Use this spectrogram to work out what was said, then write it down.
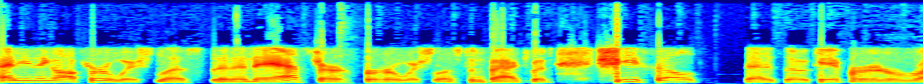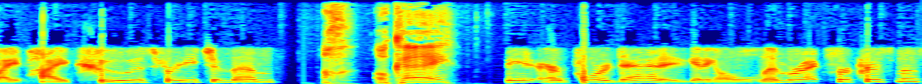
anything off her wish list. And then they asked her for her wish list, in fact. But she felt that it's okay for her to write haikus for each of them. Okay, her poor dad is getting a limerick for Christmas.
